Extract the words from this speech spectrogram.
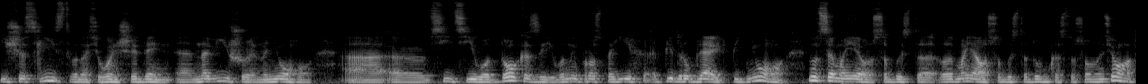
і що слідство на сьогоднішній день е, навішує на нього е, е, всі ці от докази, і вони просто їх підробляють під нього. Ну, це моє особиста, моя особиста думка стосовно цього.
